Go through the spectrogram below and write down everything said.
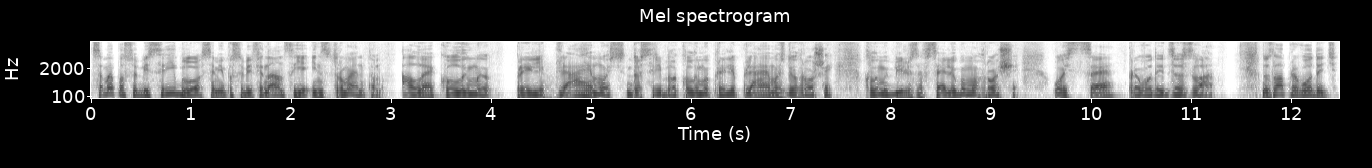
Саме по собі срібло, самі по собі фінанси є інструментом. Але коли ми приліпляємось до срібла, коли ми приліпляємось до грошей, коли ми більш за все любимо гроші, ось це приводить до зла. До зла приводить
